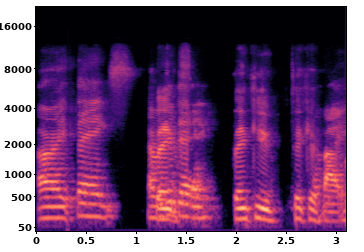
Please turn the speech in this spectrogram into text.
All right, thanks. Have thanks. a good day. Thank you. Take care. Bye.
